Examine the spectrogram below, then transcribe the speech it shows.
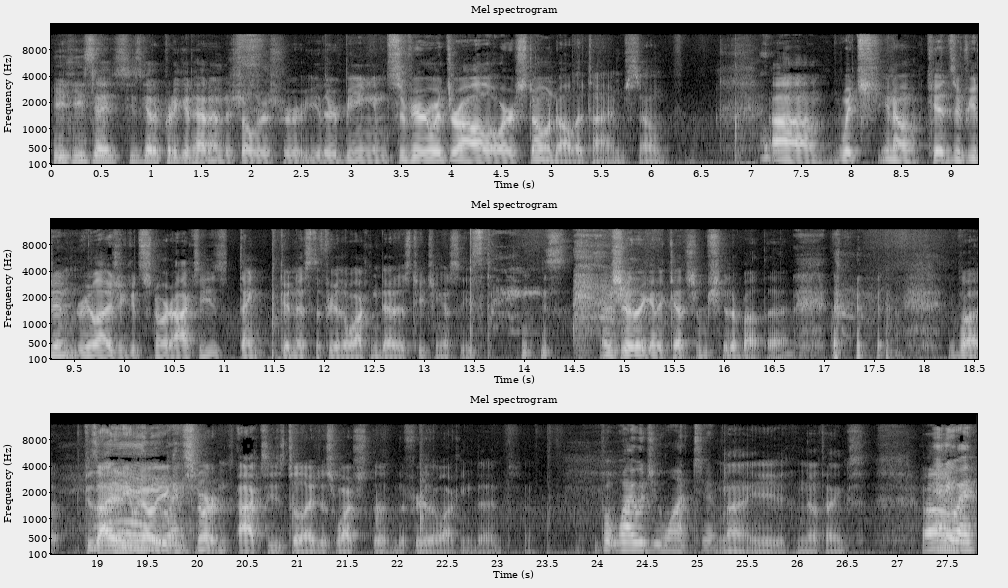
He, he's a, he's got a pretty good head on his shoulders for either being in severe withdrawal or stoned all the time. So, um, which you know, kids, if you didn't realize you could snort oxys, thank goodness the Fear of the Walking Dead is teaching us these things. I'm sure they're gonna catch some shit about that. but because I didn't even know you Anyway. could snort oxys till I just watched the the Fear of the Walking Dead. So, But why would you want to? nah, yeah, no thanks. Um, Anyway,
